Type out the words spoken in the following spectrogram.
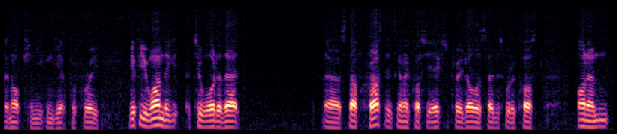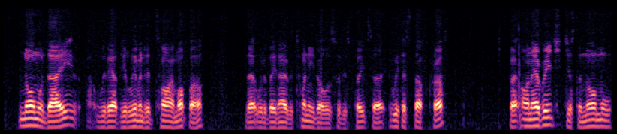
an option you can get for free. If you wanted to order that uh, stuffed crust, it's going to cost you extra three dollars. So this would have cost on a normal day without the limited time offer. That would have been over twenty dollars for this pizza with a stuffed crust. But on average, just a normal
